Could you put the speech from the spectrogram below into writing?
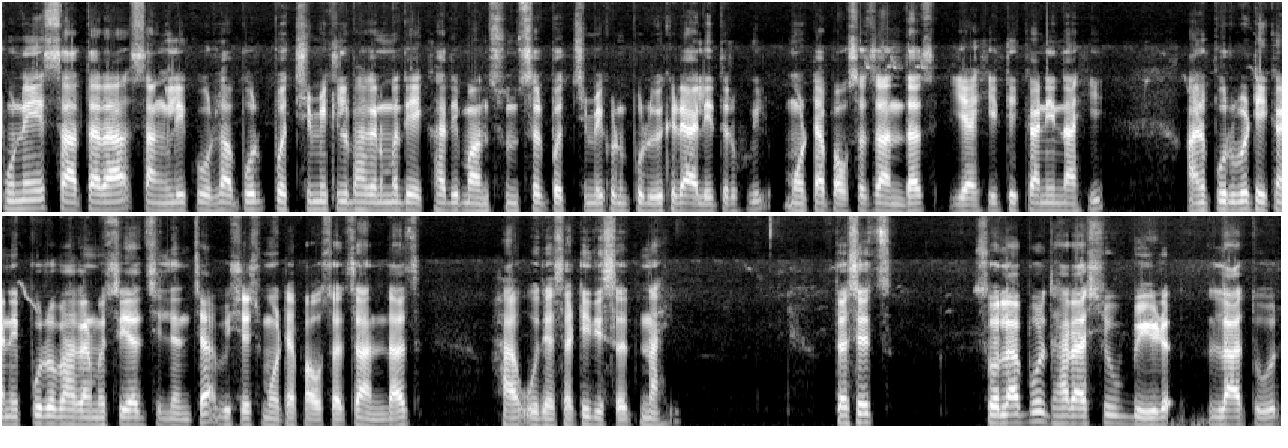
पुणे सातारा सांगली कोल्हापूर पश्चिमेकडील भागांमध्ये एखादी मान्सून सर पश्चिमेकडून पूर्वेकडे आली तर होईल. मोठ्या पावसाचा अंदाज याही ठिकाणी नाही. आणि पूर्व ठिकाणी पूर्व भागांमध्ये या जिल्ह्यांच्या विशेष मोठ्या पावसाचा अंदाज हा उद्यासाठी दिसत नाही. तसेच सोलापूर धाराशिव बीड लातूर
